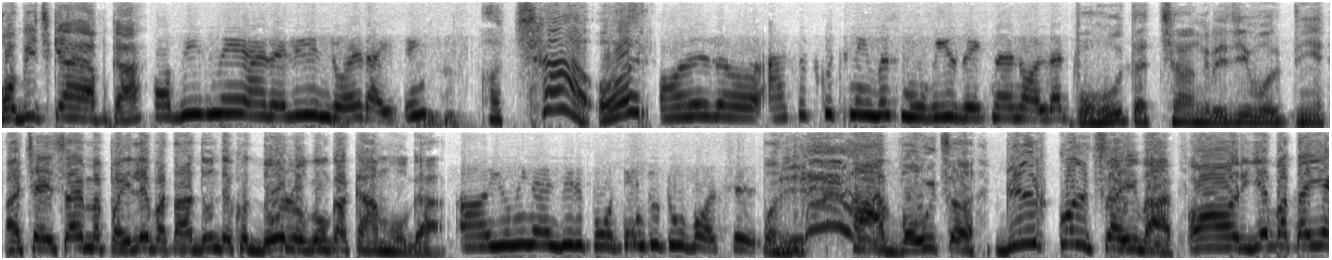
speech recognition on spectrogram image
हॉबीज क्या है आपका? हॉबीज में आई रियली एंजॉय राइटिंग अच्छा और? और ऐसा कुछ नहीं बस मूवीज़ देखना एंड ऑल दैट बहुत अच्छा अंग्रेज़ी बोलती हैं। अच्छा ऐसा है मैं पहले बता दूँ देखो दो लोगों का काम होगा। You mean I be reporting to two bosses अरे हाँ बहुत बिल्कुल सही बात। और ये बताइए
